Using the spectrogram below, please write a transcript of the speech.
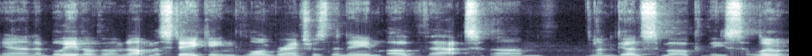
And I believe, if I'm not mistaken, Long Branch was the name of that um, on Gunsmoke, the saloon.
